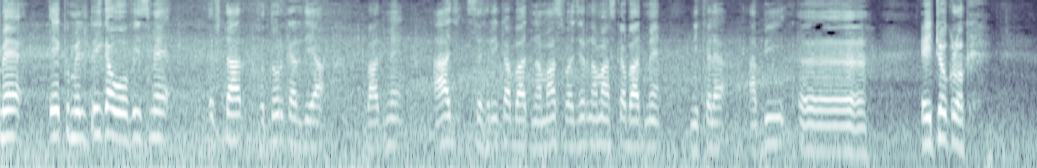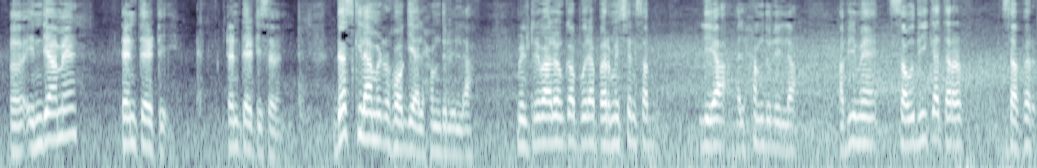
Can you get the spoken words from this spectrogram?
मैं एक मिलिट्री का ऑफ़िस में इफ्तार फतूर कर दिया, बाद में आज शहरी का बाद, नमाज़, फजर नमाज़ का बाद में निकला। अभी एट ओ क्लॉक इंडिया में ten thirty ten thirty seven दस किलोमीटर हो गया, अल्हम्दुलिल्लाह। मिलिट्री वालों का पूरा परमिशन सब लिया, अल्हम्दुलिल्लाह। अभी मैं सऊदी का तरफ़ सफ़र,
